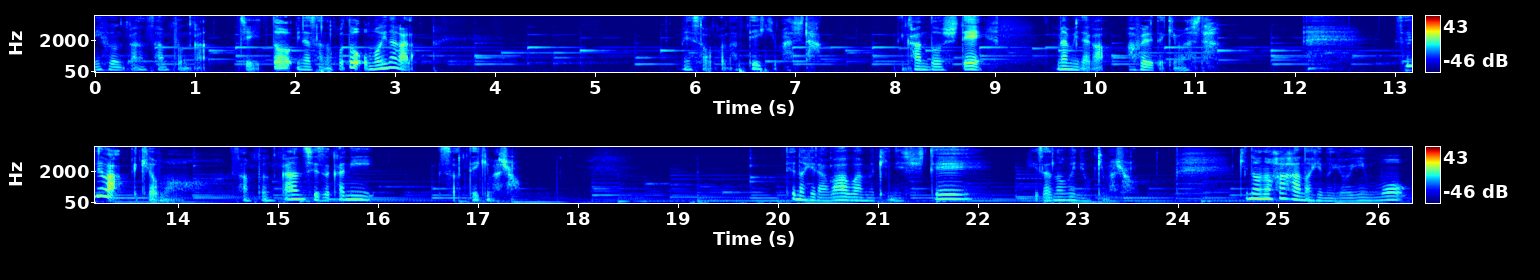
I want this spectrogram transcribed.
2分間3分間じっと皆さんのことを思いながら瞑想を行っていきました。感動して涙が溢れてきました。それでは今日も3分間静かに座っていきましょう。手のひらは上向きにして膝の上に置きましょう。昨日の母の日の余韻も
